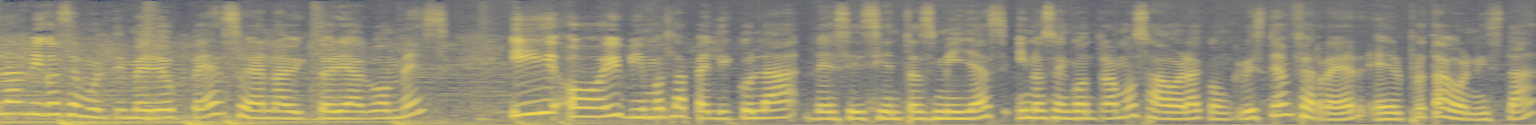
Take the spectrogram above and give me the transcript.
Hola amigos de Multimedia UP, soy Ana Victoria Gómez y hoy vimos la película de 600 millas y nos encontramos ahora con Cristian Ferrer, el protagonista,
